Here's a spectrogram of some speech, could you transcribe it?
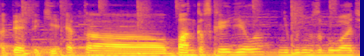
опять-таки это банковское дело, не будем забывать.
